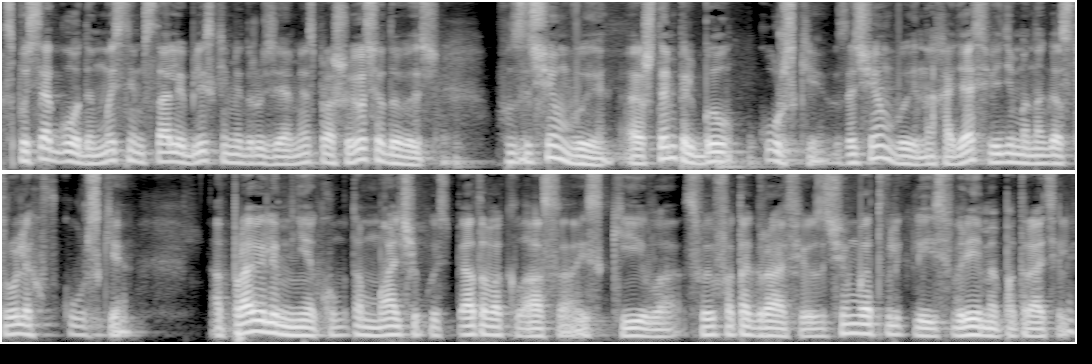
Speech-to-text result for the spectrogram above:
Спустя годы мы с ним стали близкими друзьями. Я спрашиваю, Иосиф Давыдович, вот зачем вы? Э, Штемпель был Курский. Зачем вы, находясь, видимо, на гастролях в Курске, отправили мне, какому-то мальчику из пятого класса, из Киева, свою фотографию? Зачем вы отвлеклись, время потратили?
